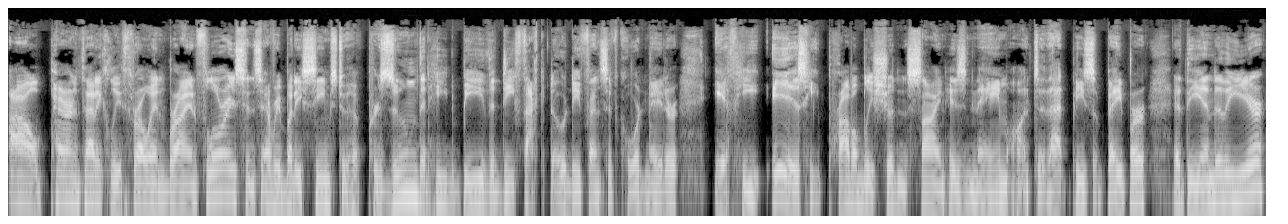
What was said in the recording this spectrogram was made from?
I'll parenthetically throw in Brian Flores since everybody seems to have presumed that he'd be the de facto defensive coordinator. If he is, he probably shouldn't sign his name onto that piece of paper at the end of the year.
